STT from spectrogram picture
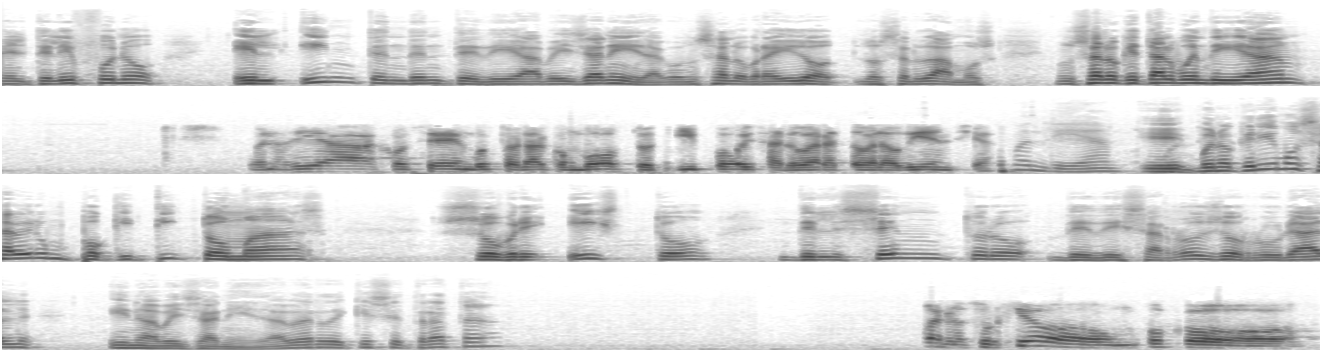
el teléfono el intendente de Avellaneda, Gonzalo Braidot. Lo saludamos. Gonzalo, ¿qué tal? Buen día. Buenos días, José. Un gusto hablar con vos, tu equipo y saludar a toda la audiencia. Buen día. Eh, bueno, queríamos saber un poquitito más sobre esto del Centro de Desarrollo Rural en Avellaneda. A ver, ¿de qué se trata? Bueno, surgió un poco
